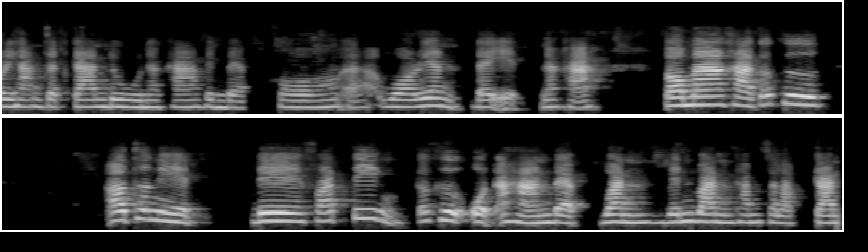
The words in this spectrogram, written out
บริหารจัดการดูนะคะเป็นแบบของเอ่อ Warrior Diet นะคะต่อมาค่ะก็คือ alternate day fasting ก็คืออดอาหารแบบวันเว้นวันทำสลับกัน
